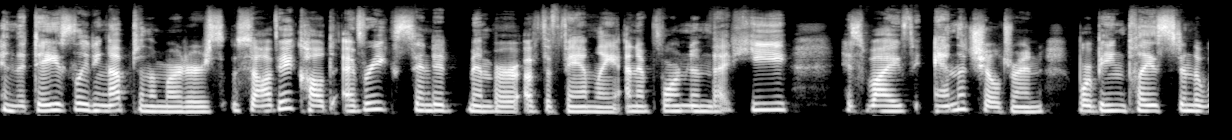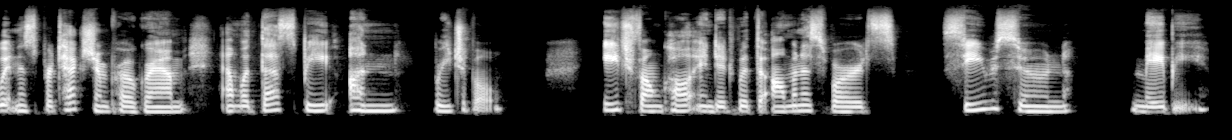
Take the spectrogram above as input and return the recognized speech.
In the days leading up to the murders, Xavier called every extended member of the family and informed them that he, his wife, and the children were being placed in the witness protection program and would thus be unreachable. Each phone call ended with the ominous words, See you soon, maybe.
